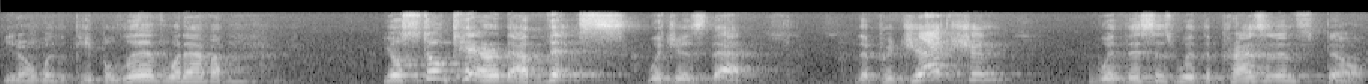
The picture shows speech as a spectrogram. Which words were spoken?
you know, whether people live, whatever, you'll still care about this, which is that the projection with this is with the president's bill.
